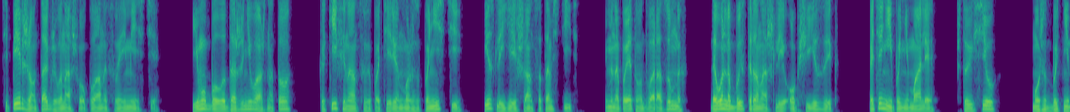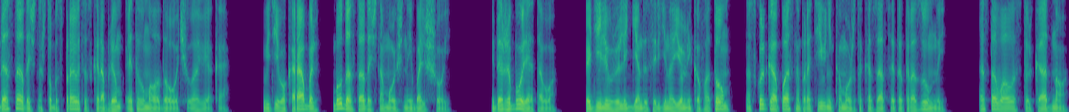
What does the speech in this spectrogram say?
Теперь же он также вынашивал планы своей мести. Ему было даже не важно то, какие финансовые потери он может понести, если есть шанс отомстить. Именно поэтому два разумных довольно быстро нашли общий язык, хотя они и понимали, что их сил может быть недостаточно, чтобы справиться с кораблем этого молодого человека. Ведь его корабль был достаточно мощный и большой. И даже более того, ходили уже легенды среди наемников о том, насколько опасным противником может оказаться этот разумный. Оставалось только одно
